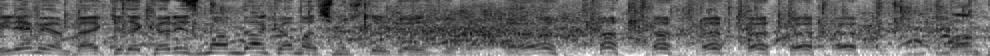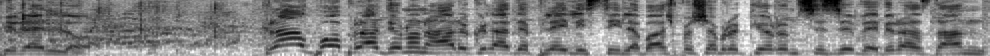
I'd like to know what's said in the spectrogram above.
Bilemiyorum belki de karizmamdan kamaşmıştır gözleri. Vampirello. Kral Pop Radyo'nun harikulade playlistiyle baş başa bırakıyorum sizi ve birazdan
